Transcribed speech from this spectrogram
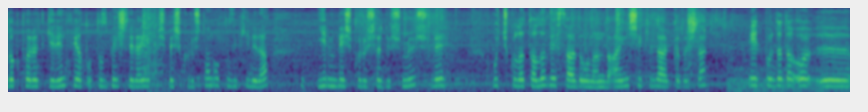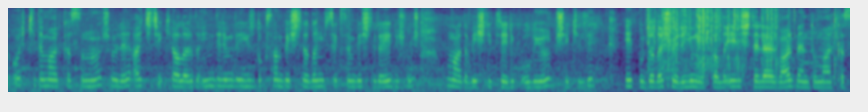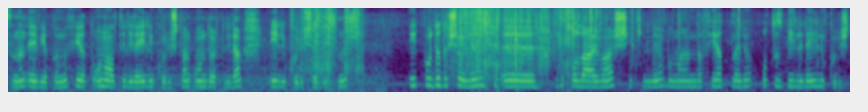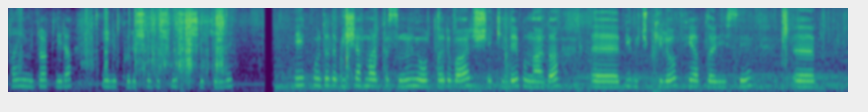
Doktor Ötker'in fiyat 35 lira 75 kuruştan 32 lira 25 kuruşa düşmüş ve bu çikolatalı ve sade olanı da aynı şekilde arkadaşlar. Evet burada da o, e, Orkide markasının şöyle ayçiçek yağları da indirimde 195 liradan 185 liraya düşmüş. Bunlar da 5 litrelik oluyor bu şekilde. Evet burada da şöyle yumurtalı erişteler var. Bendo markasının ev yapımı fiyatı 16 lira 50 kuruştan 14 lira 50 kuruşa düşmüş. Evet burada da şöyle e, lupolar var şekilde. Bunların da fiyatları 31 lira 50 kuruştan 24 lira 50 kuruşa düşmüş bu şekilde. Evet burada da bir şah markasının yoğurtları var şu şekilde. Bunlar da e, 1,5 kilo fiyatları ise e,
